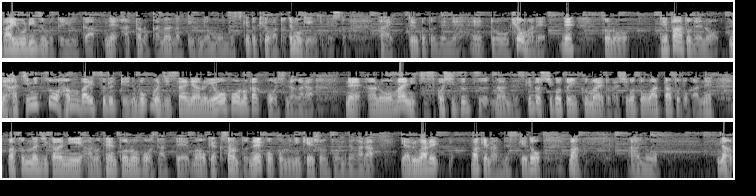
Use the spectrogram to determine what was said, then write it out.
バイオリズムというか、ね、あったのかななんていうふうに思うんですけど、今日はとても元気ですと。はい。ということでね、えっ、と、今日まで、ね、その、デパートでのね、蜂蜜を販売するっていうね、僕も実際にあの、養蜂の格好をしながら、ね、あの、毎日少しずつなんですけど、仕事行く前とか仕事終わった後とかね、まあそんな時間にあの、店頭の方を立って、まあお客さんとね、こうコミュニケーション取りながらやるわれ、わけなんですけど、まあ、あの、な、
